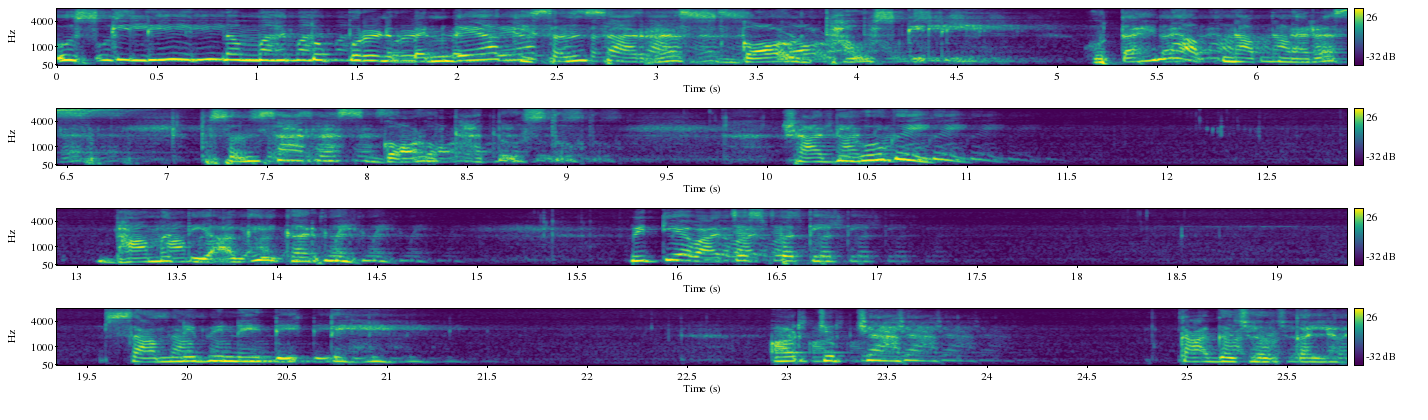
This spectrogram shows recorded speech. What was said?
उसके लिए इतना महत्वपूर्ण बन गया कि संसार रस गॉड था उसके लिए। होता है ना अपना अपना रस। तो संसार रस गौड़ था दोस्तों। शादी हो गई। भामती आ गई घर में। विद्या वाचस्पति। सामने भी नहीं देखते हैं। और चुपचाप कागज़ और कलम।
